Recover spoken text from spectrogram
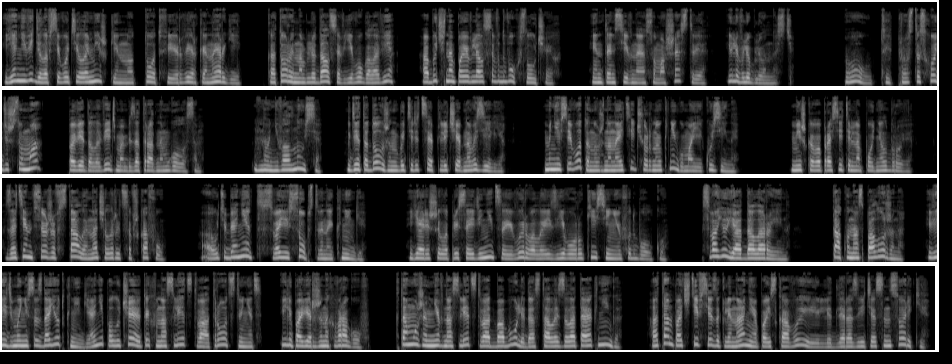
Я не видела всего тела Мишки, но тот фейерверк энергии, который наблюдался в его голове, обычно появлялся в двух случаях — интенсивное сумасшествие или влюбленность. «О, ты просто сходишь с ума?» — поведала ведьма безотрадным голосом. «Но не волнуйся, где-то должен быть рецепт лечебного зелья. Мне всего-то нужно найти черную книгу моей кузины». Мишка вопросительно поднял брови. Затем все же встал и начал рыться в шкафу. «А у тебя нет своей собственной книги?» Я решила присоединиться и вырвала из его руки синюю футболку. Свою я отдала Рейн. Так у нас положено. Ведьмы не создают книги, они получают их в наследство от родственниц или поверженных врагов. К тому же мне в наследство от бабули досталась золотая книга, а там почти все заклинания поисковые или для развития сенсорики.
